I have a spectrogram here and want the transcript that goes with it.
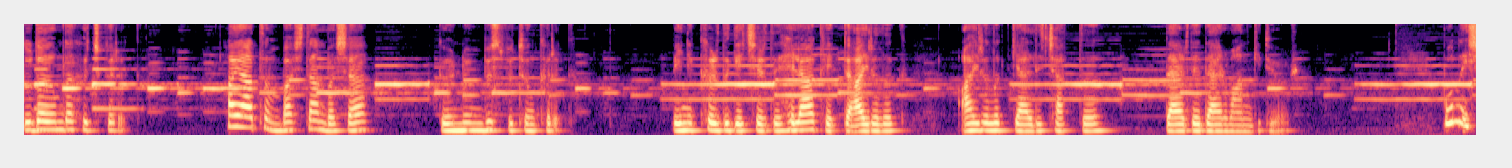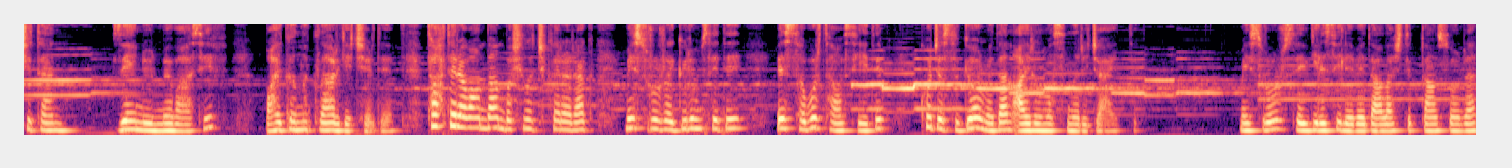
dudağımda hıçkırık. Hayatım baştan başa, gönlüm büsbütün kırık. Beni kırdı geçirdi, helak etti ayrılık. Ayrılık geldi çattı, derde derman gidiyor. Bunu işiten Zeynül Mevasif baygınlıklar geçirdi. Tahterevandan başını çıkararak Mesrur'a gülümsedi ve sabır tavsiye edip kocası görmeden ayrılmasını rica etti. Mesrur sevgilisiyle vedalaştıktan sonra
